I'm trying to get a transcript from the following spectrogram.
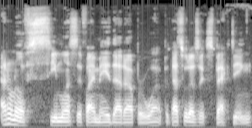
I don't know if seamless if I made that up or what, but that's what I was expecting.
